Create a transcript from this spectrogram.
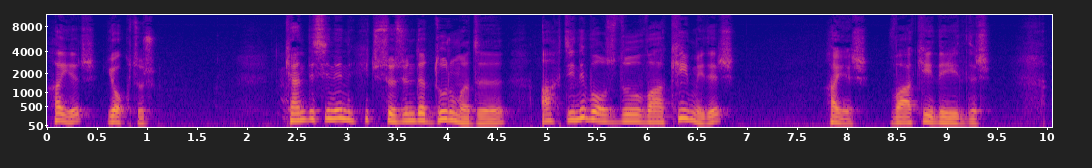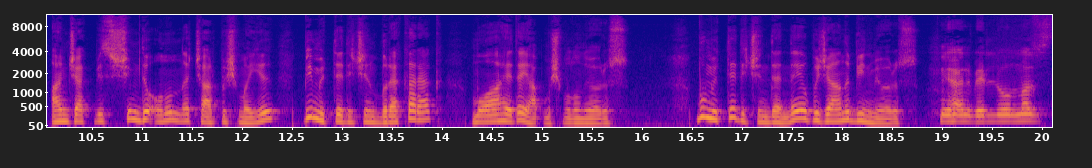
Hayır, yoktur. Kendisinin hiç sözünde durmadığı, ahdini bozduğu vaki midir? Hayır, vaki değildir. Ancak biz şimdi onunla çarpışmayı bir müddet için bırakarak muahede yapmış bulunuyoruz. Bu müddet içinde ne yapacağını bilmiyoruz. Yani belli olmaz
